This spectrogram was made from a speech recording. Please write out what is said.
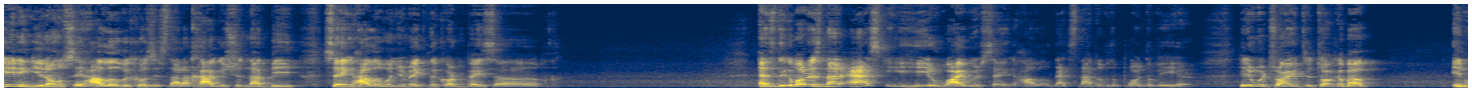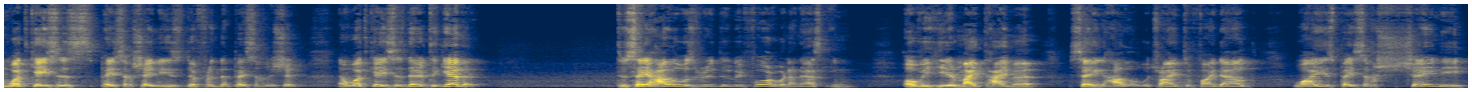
eating, you don't say halal because it's not a chag. You should not be saying halal when you're making the korban pesach. And the Gemara is not asking here why we're saying halal. That's not the point over here. Here we're trying to talk about in what cases Pesach Sheni is different than Pesach Rishon, and what cases they're together. To say halal was written before. We're not asking over here my timer uh, saying halal. We're trying to find out why is Pesach Sheni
